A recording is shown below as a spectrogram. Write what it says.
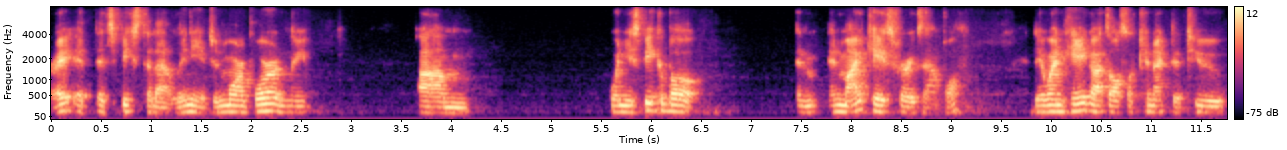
right? It, it speaks to that lineage. And more importantly, um, when you speak about in, in my case, for example, the Wenhegat's also connected to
